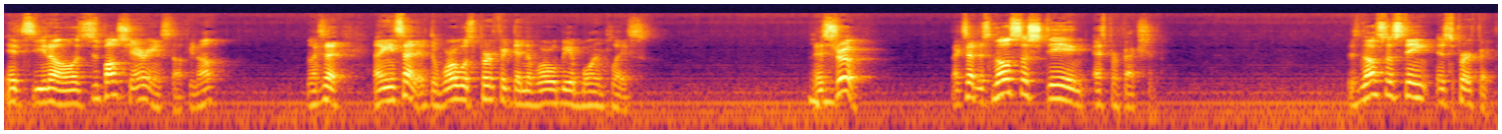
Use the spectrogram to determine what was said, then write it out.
it's you know it's just about sharing and stuff. You know, like I said, like you said, if the world was perfect, then the world would be a boring place. It's true. Like I said, there's no such thing as perfection. There's no such thing as perfect.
